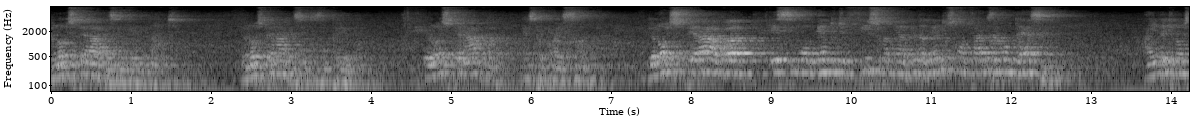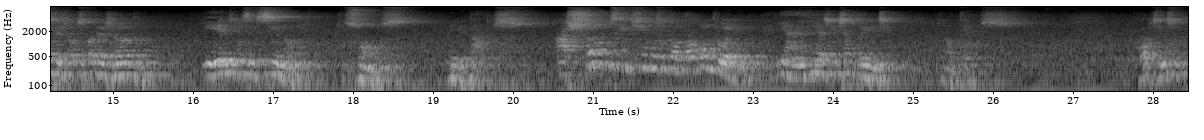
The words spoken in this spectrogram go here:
Eu não esperava essa enfermidade. Eu não esperava esse desemprego. Eu não esperava essa traição. Eu não esperava esse momento difícil na minha vida. Ventos contrários acontecem, ainda que não estejamos planejando. E eles nos ensinam que somos limitados. Achamos que tínhamos o total controle e aí a gente aprende que não temos. Forte isso.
